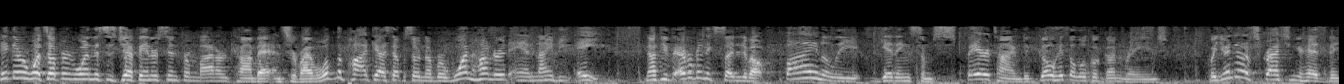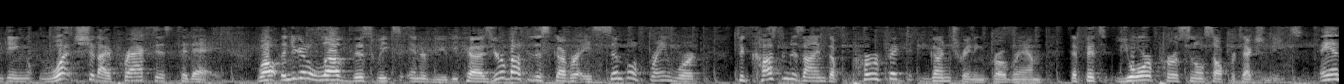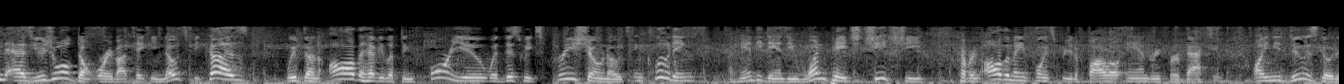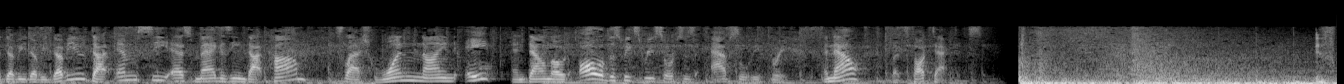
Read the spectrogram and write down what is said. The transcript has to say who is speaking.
Speaker 1: Hey there, what's up everyone? This is Jeff Anderson from Modern Combat and Survival. Welcome to podcast episode number 198. Now, if you've ever been excited about finally getting some spare time to go hit the local gun range, but you ended up scratching your head thinking, what should I practice today? Well, then you're going to love this week's interview because you're about to discover a simple framework to custom design the perfect gun training program that fits your personal self-protection needs. And as usual, don't worry about taking notes because we've done all the heavy lifting for you with this week's free show notes, including a handy dandy one-page cheat sheet covering all the main points for you to follow and refer back to. All you need to do is go to www.mcsmagazine.com slash 198 and download all of this week's resources absolutely free. And now, let's talk tactics.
